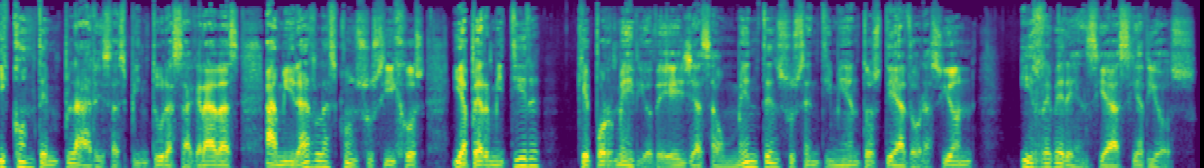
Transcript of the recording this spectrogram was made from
y contemplar esas pinturas sagradas, a mirarlas con sus hijos y a permitir que por medio de ellas aumenten sus sentimientos de adoración y reverencia hacia Dios.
